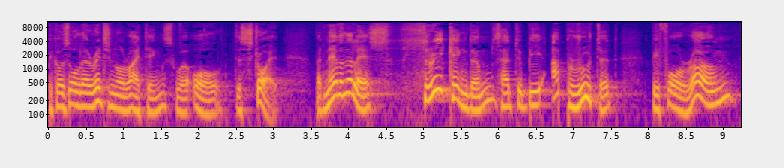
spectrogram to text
because all the original writings were all destroyed. But nevertheless, three kingdoms had to be uprooted before Rome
